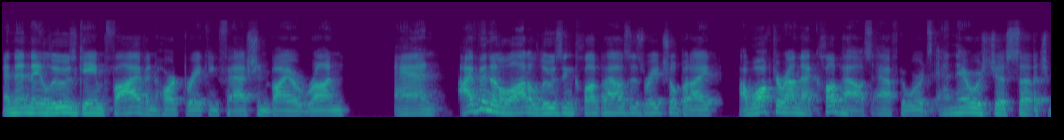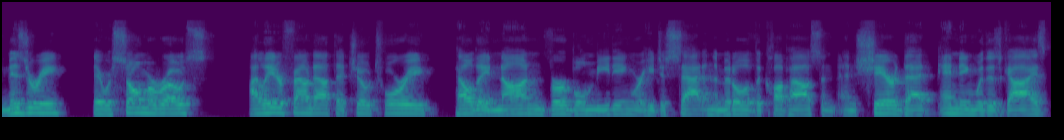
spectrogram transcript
And then they lose game five in heartbreaking fashion by a run. And I've been in a lot of losing clubhouses, Rachel, but I, I walked around that clubhouse afterwards and there was just such misery. They were so morose. I later found out that Joe Torre held a non-verbal meeting where he just sat in the middle of the clubhouse and, and shared that ending with his guys.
